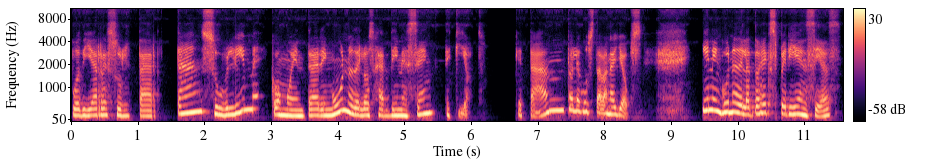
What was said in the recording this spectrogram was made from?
podía resultar tan sublime como entrar en uno de los jardines Zen de Kioto, que tanto le gustaban a Jobs. Y ninguna de las dos experiencias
